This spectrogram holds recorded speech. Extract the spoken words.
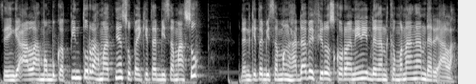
Sehingga Allah membuka pintu rahmatnya supaya kita bisa masuk dan kita bisa menghadapi virus corona ini dengan kemenangan dari Allah.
